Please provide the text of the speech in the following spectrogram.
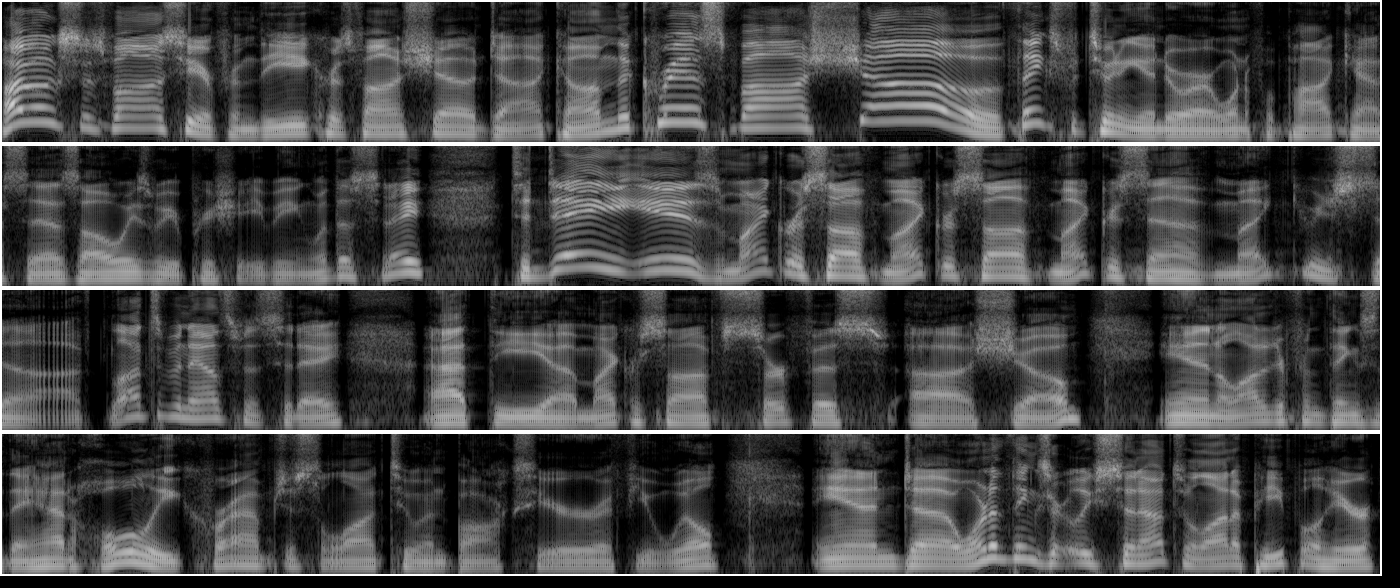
Hi, folks. Chris Voss here from the ChrisVossShow.com. The Chris Voss Show. Thanks for tuning into our wonderful podcast. As always, we appreciate you being with us today. Today is Microsoft, Microsoft, Microsoft, Microsoft. Lots of announcements today at the uh, Microsoft Surface uh, show and a lot of different things that they had. Holy crap, just a lot to unbox here, if you will. And uh, one of the things that really stood out to a lot of people here,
